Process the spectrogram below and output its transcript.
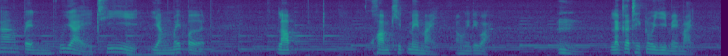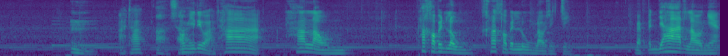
ข้างเป็นผู้ใหญ่ที่ยังไม่เปิด รับความคิดใหม่ ๆ เอางี้ดีกว่า อืม แล้วก็เทคโนโลยีใหม่อืมๆอะถ้าอ่าใช่เอางี้ดีกว่า ถ้าถ้าเรา ถ้าเขาเป็นลุงถ้าเขาเป็นลุงเราจริง ๆ แบบเป็นญาติเราอย่างเงี้ย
